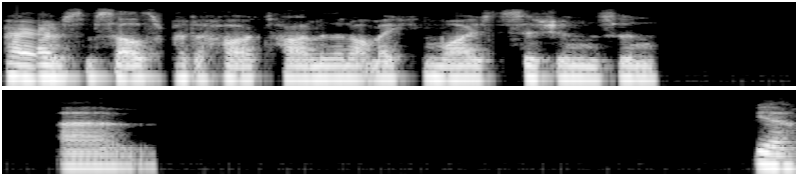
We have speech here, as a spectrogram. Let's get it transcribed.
parents themselves have had a hard time and they're not making wise decisions and um, yeah,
